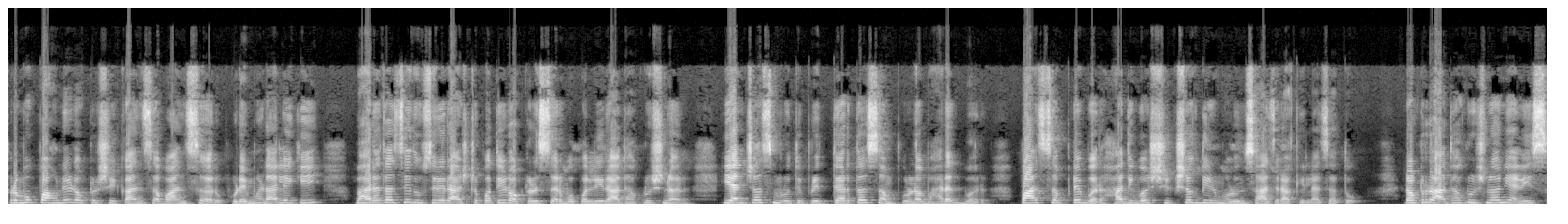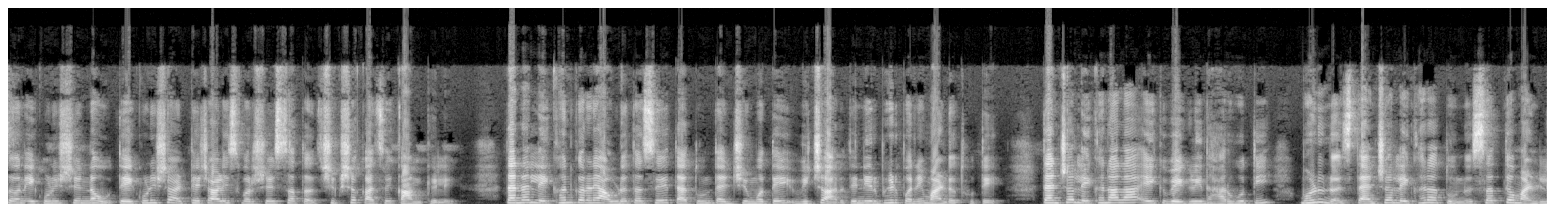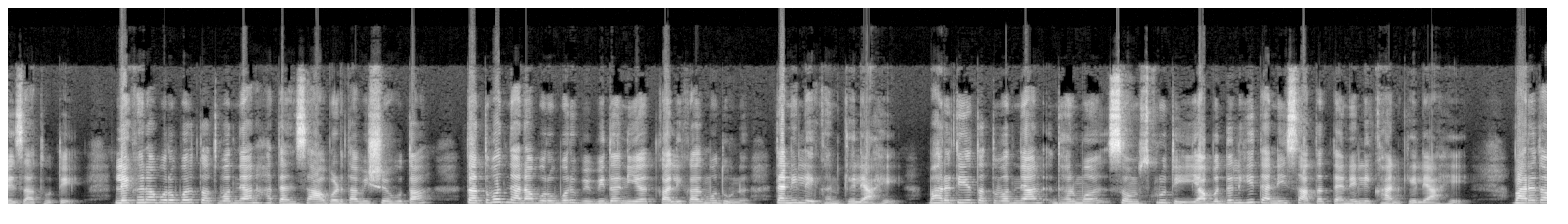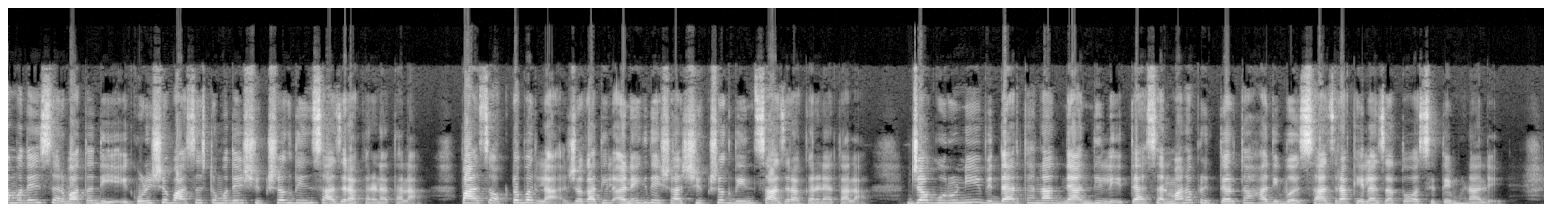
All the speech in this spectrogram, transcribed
प्रमुख पाहुणे डॉक्टर श्रीकांत चव्हाण सर पुढे म्हणाले की भारताचे दुसरे राष्ट्रपती डॉक्टर सर्वपल्ली राधाकृष्णन यांच्या स्मृतीप्रित्यर्थ संपूर्ण भारतभर पाच सप्टेंबर हा दिवस शिक्षक दिन म्हणून साजरा केला जातो. डॉक्टर राधाकृष्णन यांनी सन एकोणीसशे नऊ ते एकोणीसशे अठ्ठेचाळीस वर्षे सतत शिक्षकाचे काम केले. त्यांना लेखन करणे आवडत असे त्यातून त्यांची मते विचार ते निर्भीडपणे मांडत होते. त्यांच्या लेखनाला एक वेगळी धार होती म्हणूनच त्यांच्या लेखनातून सत्य मांडले जात होते. लेखनाबरोबर तत्वज्ञान हा त्यांचा आवडता विषय होता. तत्वज्ञानाबरोबर विविध नियतकालिकांमधून त्यांनी लेखन केले आहे. भारतीय तत्वज्ञान धर्म संस्कृती याबद्दलही त्यांनी सातत्याने लिखाण केले आहे. भारतामध्ये सर्वात आधी एकोणीसशे बासष्टमध्ये शिक्षक दिन साजरा करण्यात आला. पाच ऑक्टोबरला जगातील अनेक देशात शिक्षक दिन साजरा करण्यात आला. ज्या गुरूंनी विद्यार्थ्यांना ज्ञान दिले त्या सन्मानाप्रित्यर्थ हा दिवस साजरा केला जातो असे ते म्हणाले.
